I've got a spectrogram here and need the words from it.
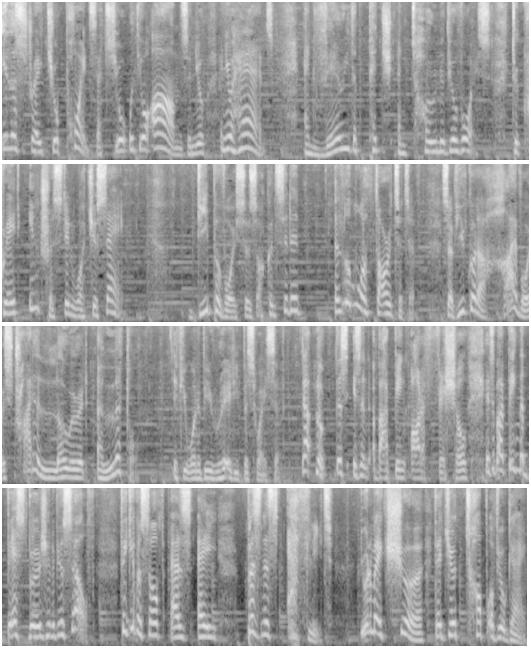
illustrate your points. That's your with your arms and your and your hands. And vary the pitch and tone of your voice to create interest in what you're saying. Deeper voices are considered a little more authoritative. So if you've got a high voice, try to lower it a little if you want to be really persuasive. Now, look, this isn't about being artificial. It's about being the best version of yourself. Think of yourself as a business athlete you want to make sure that you're top of your game.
